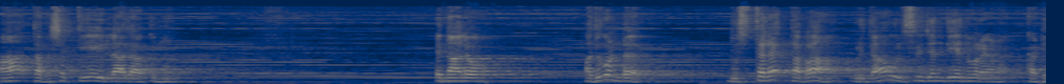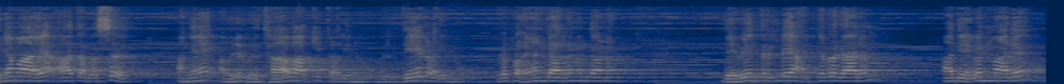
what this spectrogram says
ആ തപശക്തിയെ ഇല്ലാതാക്കുന്നു. എന്നാലോ അതുകൊണ്ട് ദുസ്തര തപ വൃതാ ഉത്സൃജന്തി എന്ന് പറയണം. കഠിനമായ ആ തപസ് അങ്ങനെ അവർ വൃഥാവാക്കി കളയുന്നു വെറുതെ കളയുന്നു. ഇവിടെ പറയാൻ കാരണം എന്താണ്? ദേവേന്ദ്രന്റെ ആജ്ഞപ്രകാരം ആ ദേവന്മാര്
